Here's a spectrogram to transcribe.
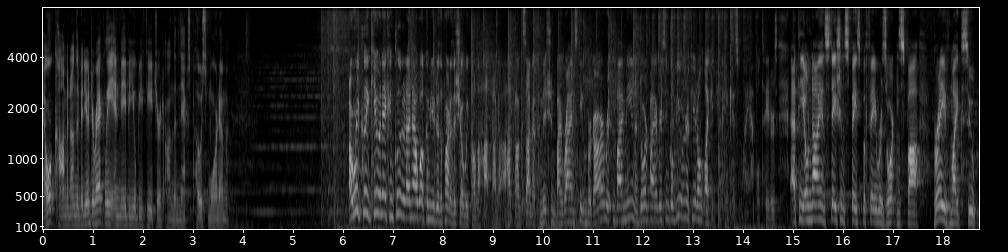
or comment on the video directly and maybe you'll be featured on the next postmortem. Our weekly Q&A concluded. I now welcome you to the part of the show we call the Hot Dog, a Hot Dog Saga commissioned by Ryan Stephen Bergar, written by me and adored by every single viewer. And if you don't like it, you can kiss my apple taters. At the Onion Station Space Buffet Resort and Spa, Brave Mike Soup,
